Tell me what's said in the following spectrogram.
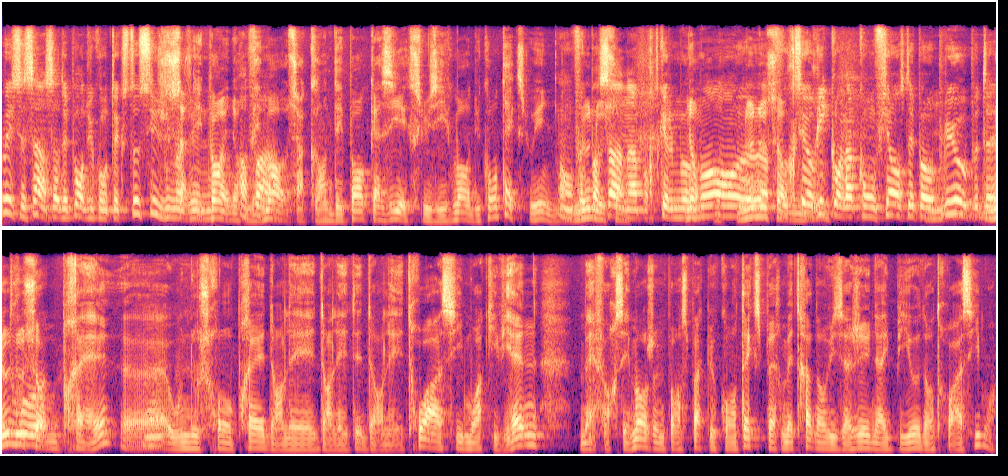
Oui, c'est ça, ça dépend du contexte aussi, j'imagine. Ça dépend énormément, ça dépend quasi exclusivement du contexte, oui. On ne fait pas ça à n'importe quel moment, non, nous, nous euh, quand la confiance n'est pas au plus haut, peut-être. Nous, nous sommes prêts, euh, ou nous serons prêts dans les, dans, les, dans les 3 à 6 mois qui viennent, mais forcément, je ne pense pas que le contexte permettra d'envisager une IPO dans 3 à 6 mois.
